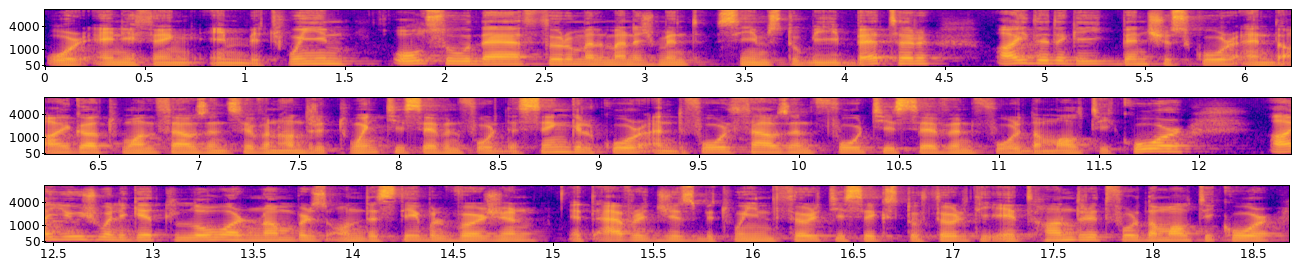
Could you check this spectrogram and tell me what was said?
or anything in between. Also, the thermal management seems to be better. I did a Geekbench score and I got 1727 for the single core and 4047 for the multi-core. I usually get lower numbers on the stable version. It averages between 36 to 3800 for the multi-core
